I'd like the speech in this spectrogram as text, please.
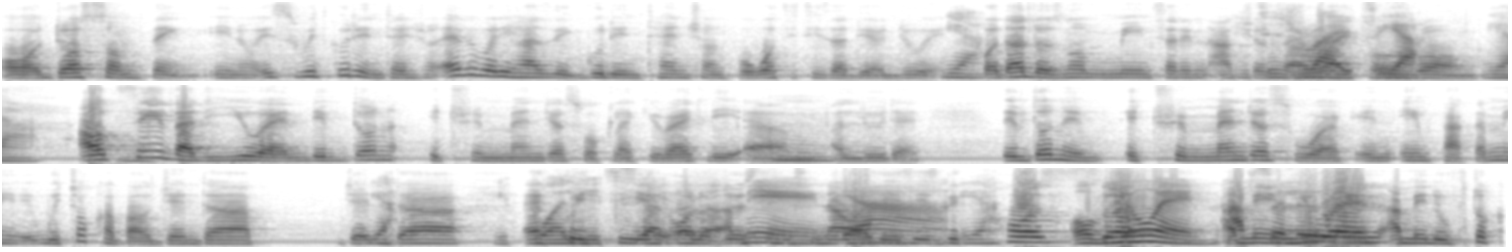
Or does something, you know, it's with good intention. Everybody has a good intention for what it is that they are doing, Yeah. but that does not mean certain actions are right, right, or yeah, wrong. yeah. I would say that the UN, they've done a tremendous work, like you rightly um, Mm. alluded. They've done a, a tremendous work in impact. I mean, we talk about gender, gender Equality, equity, and all of I those mean, things nowadays. It's yeah, yeah. because Of so- UN, I mean, absolutely. UN. I mean, we talk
